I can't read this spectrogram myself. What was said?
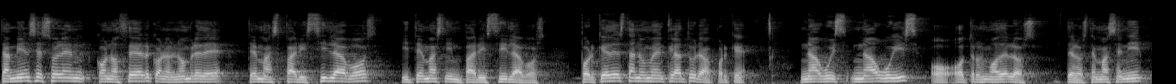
También se suelen conocer con el nombre de temas parisílabos y temas imparisílabos. ¿Por qué de esta nomenclatura? Porque nawis, nawis o otros modelos de los temas en i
